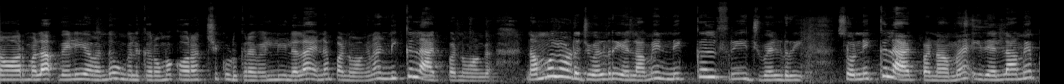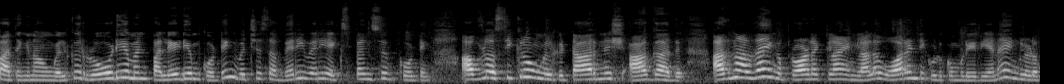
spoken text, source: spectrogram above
நார்மலாக வெளியே வந்து உங்களுக்கு ரொம்ப குறைச்சி கொடுக்குற வெள்ளியிலலாம் என்ன பண்ணுவாங்கன்னா நிக்கல் ஆட் பண்ணுவாங்க. நம்மளோட ஜுவல்லரி எல்லாமே nickel free jewellery so nickel add பண்ணாமல் இது எல்லாமே பார்த்தீங்கன்னா உங்களுக்கு rhodium and palladium coating which is a very very expensive coating அவ்வளோ சீக்கிரம் உங்களுக்கு டார்னிஷ் ஆகாது. அதனால தான் எங்கள் ப்ராடக்ட்லாம் எங்களால் வாரண்டி கொடுக்க முடியுது. ஏன்னா எங்களோட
